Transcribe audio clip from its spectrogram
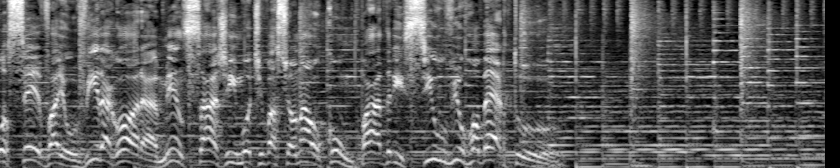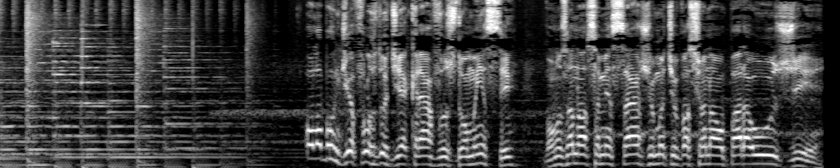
Você vai ouvir agora mensagem motivacional com Padre Silvio Roberto. Olá, bom dia, flor do dia, cravos do amanhecer. Vamos à nossa mensagem motivacional para hoje.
